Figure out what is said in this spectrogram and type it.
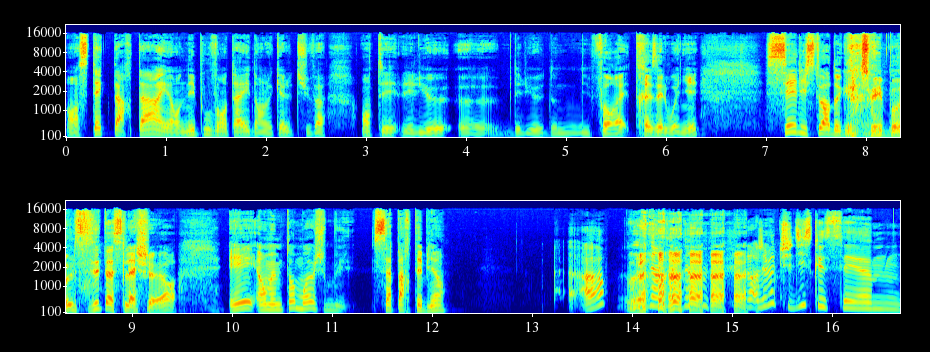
en steak tartare et en épouvantail dans lequel tu vas hanter les lieux, euh, des lieux d'une forêt très éloignée. C'est l'histoire de with Balls, c'est un slasher. Et en même temps, moi, je, ça partait bien. Ah oui, non, non. Alors j'aime bien que tu dises que c'est euh,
